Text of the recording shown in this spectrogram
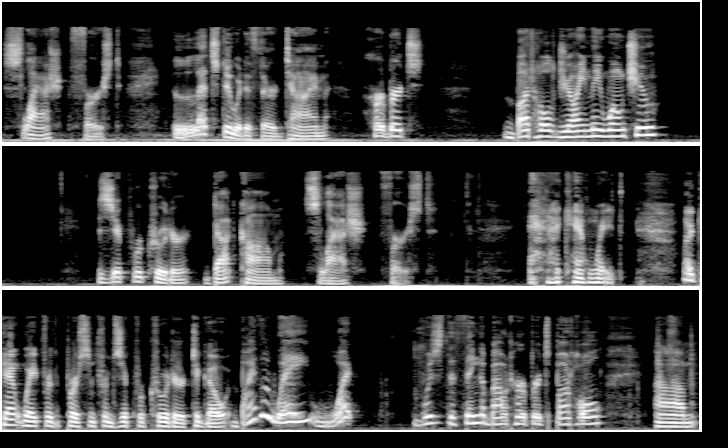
slash first. Let's do it a third time. Herbert's butthole join me, won't you? ziprecruiter.com slash first. And I can't wait. I can't wait for the person from ZipRecruiter to go, by the way, what was the thing about Herbert's butthole? Um,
